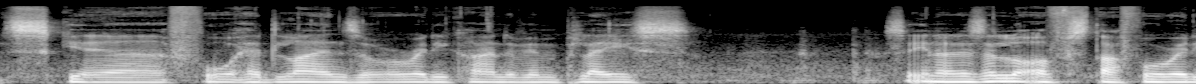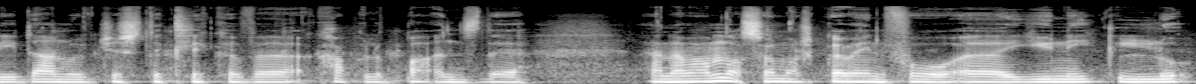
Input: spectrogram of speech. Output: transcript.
skin, uh, forehead lines are already kind of in place So, you know, there's a lot of stuff already done with just the click of a, a couple of buttons there. And um, I'm not so much going for a unique look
